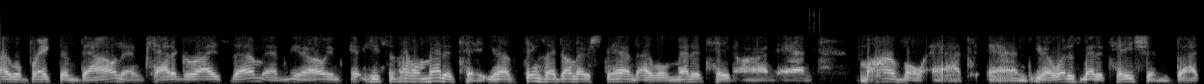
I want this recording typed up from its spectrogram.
I will break them down and categorize them. And, you know, he says, I will meditate. You know, things I don't understand, I will meditate on and marvel at. And, you know, what is meditation? But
